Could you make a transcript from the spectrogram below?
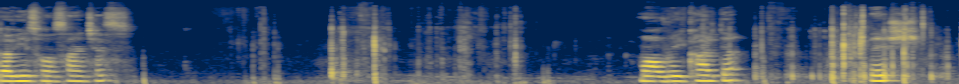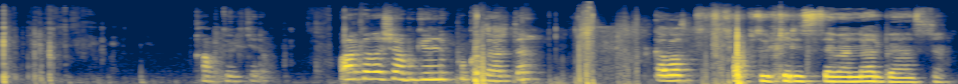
Davinson Sanchez. Mauro Icardi. 5. Abdülkerim. Arkadaşlar bugünlük bu kadardı. Galat Abdülkerim sevenler beğensin.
